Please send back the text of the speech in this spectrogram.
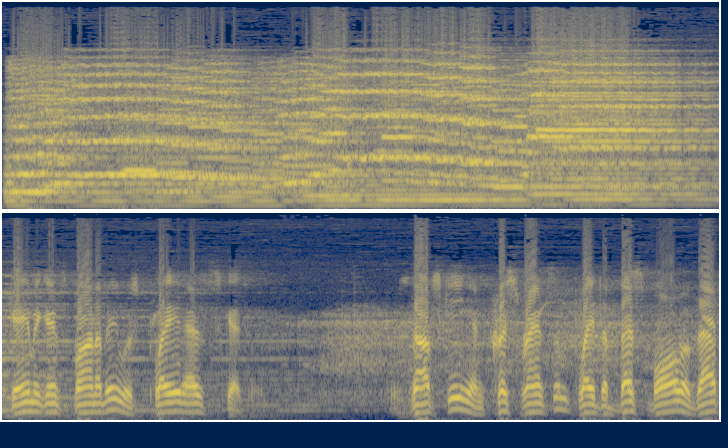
The game against Barnaby was played as scheduled. Wisnowski and Chris Ransom played the best ball of that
